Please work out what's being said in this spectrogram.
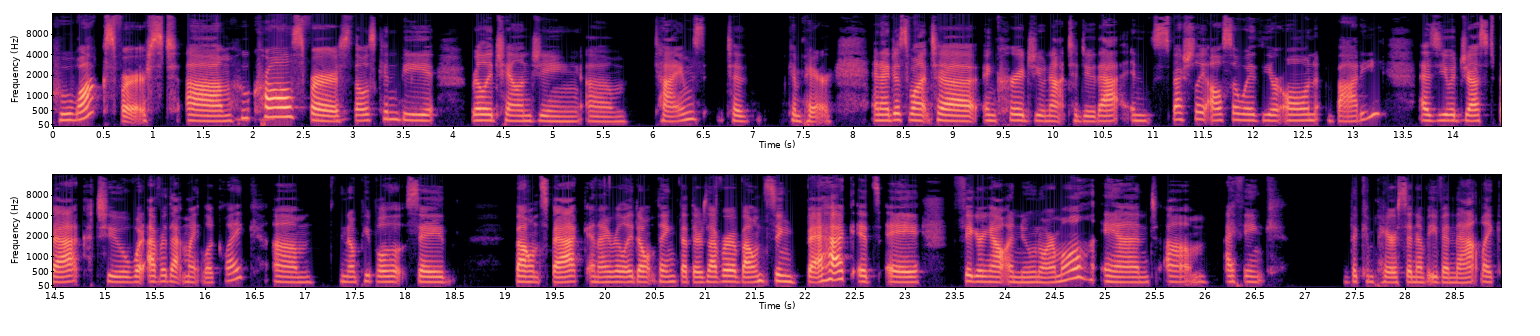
who walks first, um, who crawls first, those can be really challenging um, times to compare. And I just want to encourage you not to do that, and especially also with your own body as you adjust back to whatever that might look like. Um, you know, people say bounce back, and I really don't think that there's ever a bouncing back. It's a figuring out a new normal. And um, I think the comparison of even that like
